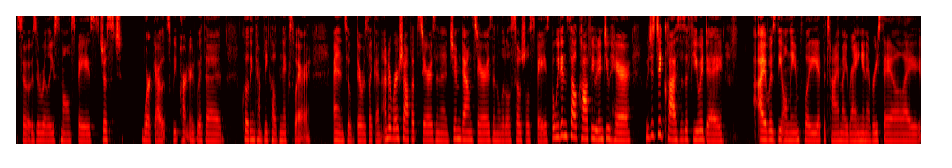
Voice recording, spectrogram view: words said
So it was a really small space, just workouts. We partnered with a clothing company called Knixwear. And so there was like an underwear shop upstairs and a gym downstairs and a little social space. But we didn't sell coffee, we didn't do hair. We just did classes, a few a day. I was the only employee at the time. I rang in every sale, I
